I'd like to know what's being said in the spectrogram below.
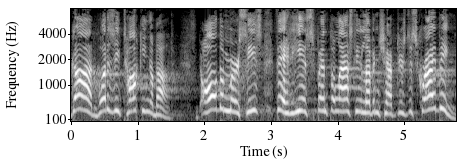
God. What is he talking about? All the mercies that he has spent the last 11 chapters describing.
